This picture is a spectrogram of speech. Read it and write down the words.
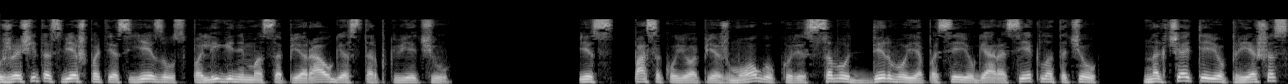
užrašytas viešpaties Jėzaus palyginimas apie raugės tarp kviečių. Jis pasakojo apie žmogų, kuris savo dirboje pasėjo gerą sėklą, tačiau nakčia atėjo priešas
